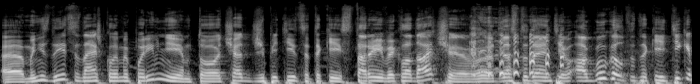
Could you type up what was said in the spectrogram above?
Е, мені здається, знаєш, коли ми порівнюємо, то чат GPT це такий старий викладач е, для студентів, а Google це такий тільки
